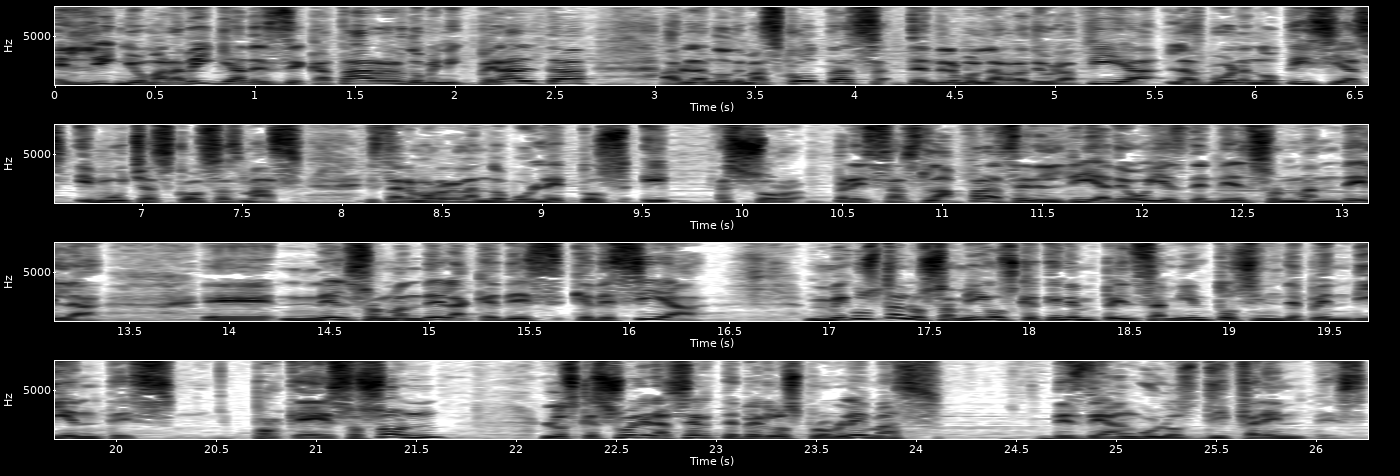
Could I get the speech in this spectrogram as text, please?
el niño maravilla desde Qatar, Dominic Peralta, hablando de mascotas, tendremos la radiografía, las buenas noticias y muchas cosas más. Estaremos regalando boletos y sorpresas. La frase del día de hoy es de Nelson Mandela. Eh, Nelson Mandela que, que decía, me gustan los amigos que tienen pensamientos independientes, porque esos son los que suelen hacerte ver los problemas desde ángulos diferentes,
